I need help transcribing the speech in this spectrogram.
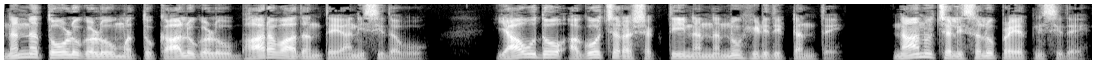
ನನ್ನ ತೋಳುಗಳು ಮತ್ತು ಕಾಲುಗಳು ಭಾರವಾದಂತೆ ಅನಿಸಿದವು. ಯಾವುದೋ ಅಗೋಚರ ಶಕ್ತಿ ನನ್ನನ್ನು ಹಿಡಿದಿಟ್ಟಂತೆ. ನಾನು ಚಲಿಸಲು ಪ್ರಯತ್ನಿಸಿದೆ.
